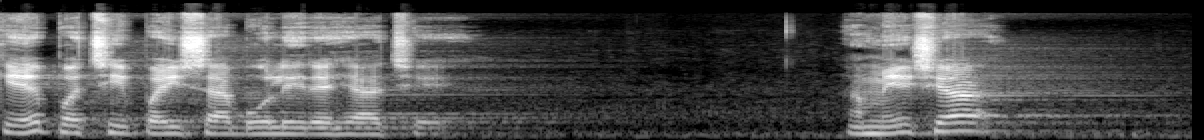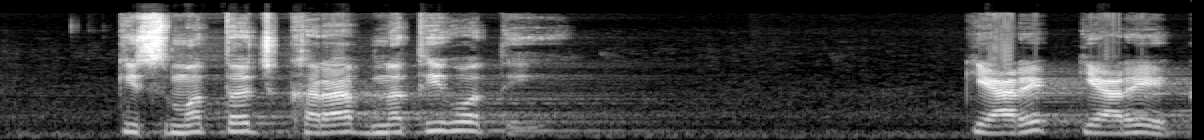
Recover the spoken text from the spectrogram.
કે પછી પૈસા બોલી રહ્યા છે. હંમેશા કિસ્મત જ ખરાબ નથી હોતી. ક્યારેક ક્યારેક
